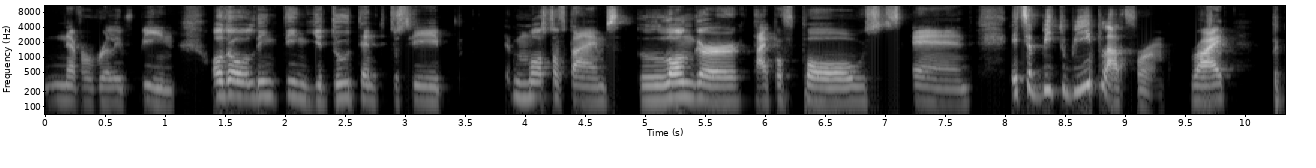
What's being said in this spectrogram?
never really been. Although LinkedIn, you do tend to see most of times longer type of posts, and it's a B two B platform, right? But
